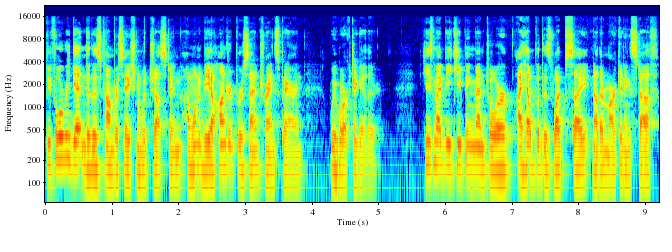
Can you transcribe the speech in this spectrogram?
Before we get into this conversation with Justin, I want to be 100% transparent. We work together. He's my beekeeping mentor. I help with his website and other marketing stuff.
